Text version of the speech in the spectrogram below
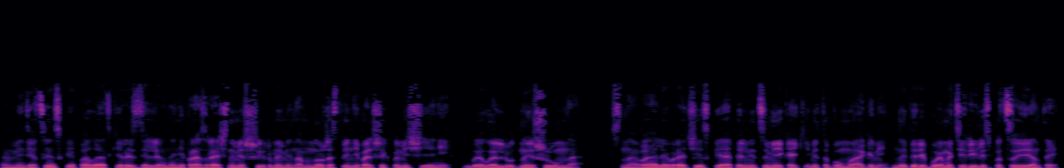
В медицинской палатке, разделенной непрозрачными ширмами на множестве небольших помещений, было людно и шумно. Сновали врачи с капельницами и какими-то бумагами, наперебой матерились пациенты.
